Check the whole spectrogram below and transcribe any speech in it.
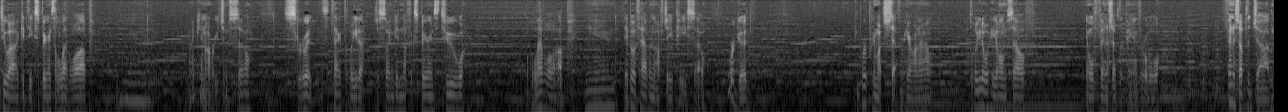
to uh, get the experience to level up. And I cannot reach him, so screw it. Let's attack Delita just so I can get enough experience to level up. And they both have enough JP, so we're good. We're pretty much set from here on out. Delita will heal himself, and we'll finish up the Panther. We'll finish up the job.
